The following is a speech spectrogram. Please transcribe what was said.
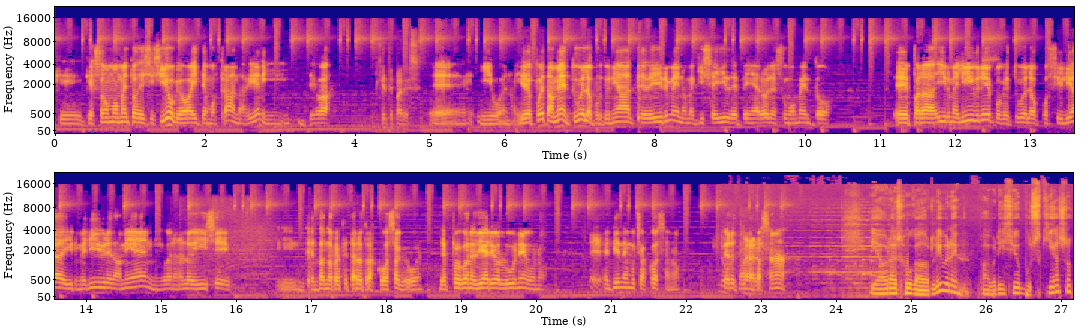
Que, son momentos decisivos que ahí te mostras, andas bien y, te vas. ¿Qué te parece? Eh, y bueno, y después también tuve la oportunidad antes de irme, no me quise ir de Peñarol en su momento eh, para irme libre, porque tuve la posibilidad de irme libre también, y bueno, no lo hice, intentando respetar otras cosas, que bueno, después con el diario el lunes uno entiende muchas cosas, ¿no? Pero no pasa nada. Y ahora es jugador libre, Fabricio Busquiazo,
